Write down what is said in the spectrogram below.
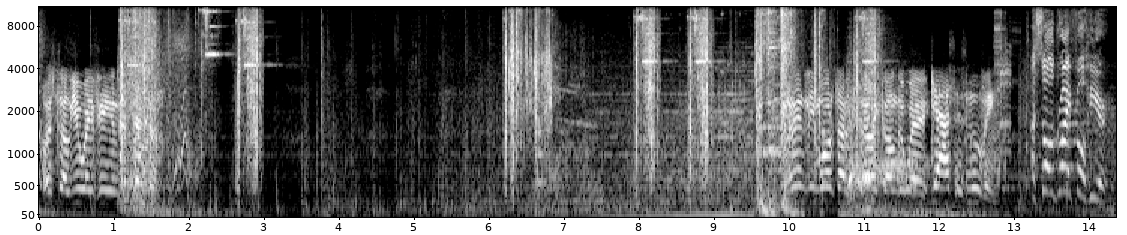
Hostile UAV in the sector. Friendly mortar strike on the way. Gas is moving. Assault rifle here!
